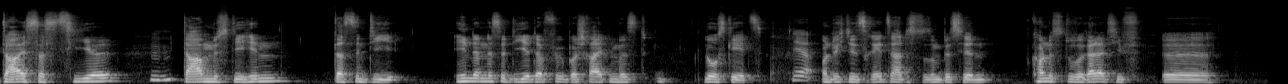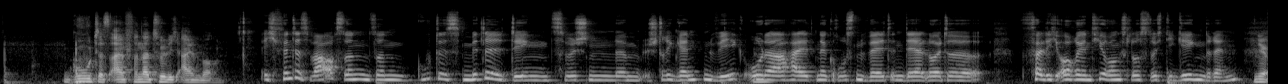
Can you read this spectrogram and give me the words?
da ist das Ziel, da müsst ihr hin. Das sind die Hindernisse, die ihr dafür überschreiten müsst. Los geht's. Ja. Und durch dieses Rätsel hattest du so ein bisschen, konntest du relativ äh, gut das einfach natürlich einbauen. Ich finde, es war auch so ein, so ein gutes Mittelding zwischen einem stringenten Weg oder halt einer großen Welt, in der Leute völlig orientierungslos durch die Gegend rennen. Ja.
